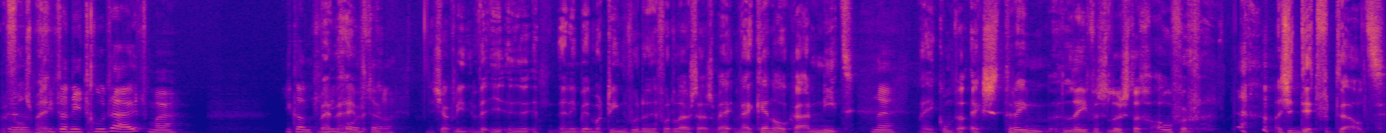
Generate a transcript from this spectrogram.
volgens mij- ziet er niet goed uit, maar je kan het je Wij- niet wij- voorstellen. Jacqueline, en ik ben Martien voor de, voor de luisteraars. Wij, wij kennen elkaar niet. Nee. Maar je komt wel extreem levenslustig over. als je dit vertelt.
